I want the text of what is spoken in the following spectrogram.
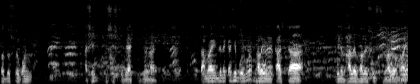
সদস্যগণ আছেন বিশিষ্ট ব্যক্তিজন আর কি। আমরা এদের কাছে বলব, ভালো কাজটা যেন ভালোভাবে সুস্থভাবে হয়।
